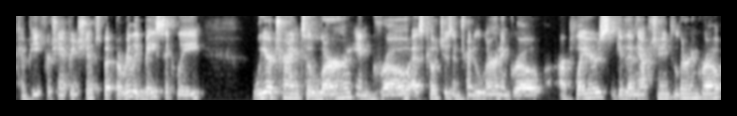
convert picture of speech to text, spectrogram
compete for championships. But but really, basically, we are trying to learn and grow as coaches, and trying to learn and grow our players, give them the opportunity to learn and grow.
